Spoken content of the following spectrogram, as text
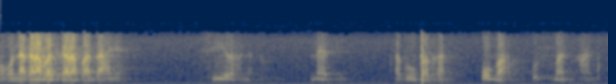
Menggunakan apa sekarang bantahannya? Sirah Nabi. Abu Bakar, Umar, Utsman, Ali.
